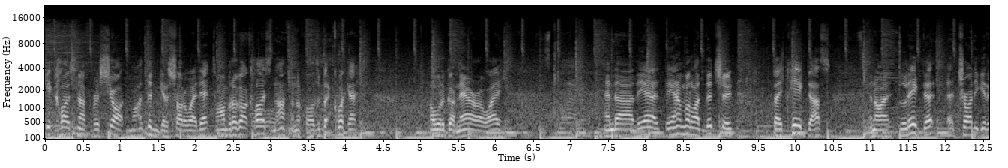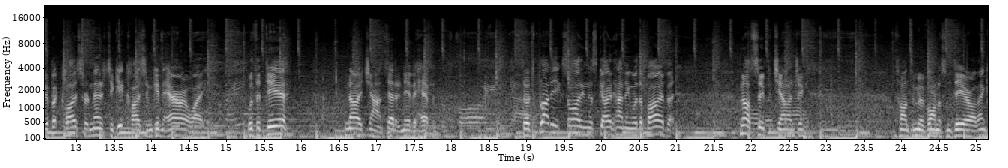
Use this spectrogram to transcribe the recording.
get close enough for a shot. I didn't get a shot away that time, but I got close enough and if I was a bit quicker, I would have got an arrow away. And uh, the, the animal I did shoot, they pegged us and I legged it, uh, tried to get a bit closer and managed to get closer and get an arrow away. With the deer, no chance, that'd never happen. So it's bloody exciting this goat hunting with a bow, but not super challenging. Time to move on to some deer, I think.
